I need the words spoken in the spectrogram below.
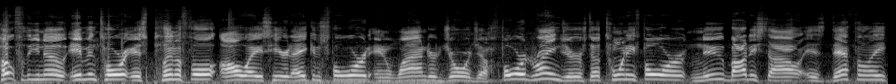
Hopefully you know inventory is plentiful always here at Akins Ford in Winder, Georgia. Ford Rangers, the 24 new body style is definitely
